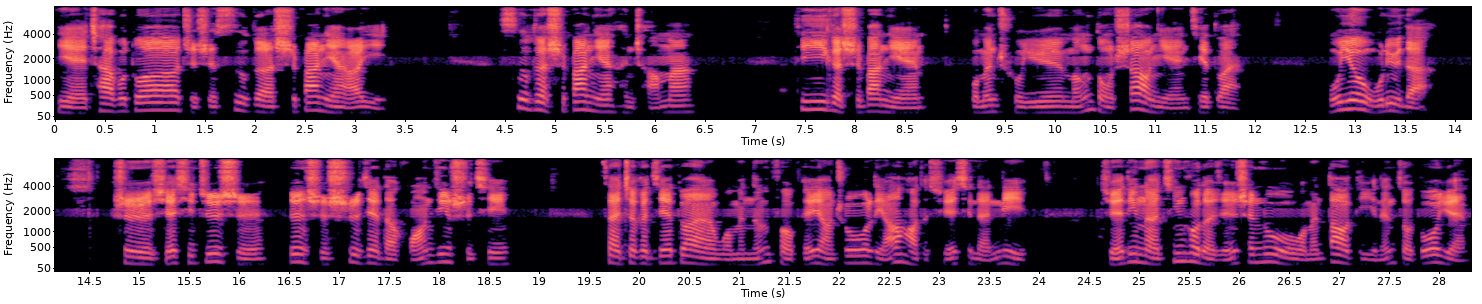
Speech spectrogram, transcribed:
也差不多只是四个十八年而已。四个十八年很长吗？第一个十八年。我们处于懵懂少年阶段，无忧无虑的，是学习知识、认识世界的黄金时期。在这个阶段，我们能否培养出良好的学习能力，决定了今后的人生路我们到底能走多远。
